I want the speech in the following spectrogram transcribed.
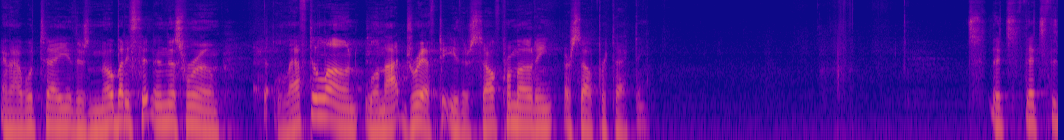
And I will tell you, there's nobody sitting in this room that left alone will not drift to either self promoting or self protecting. That's, that's, the,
